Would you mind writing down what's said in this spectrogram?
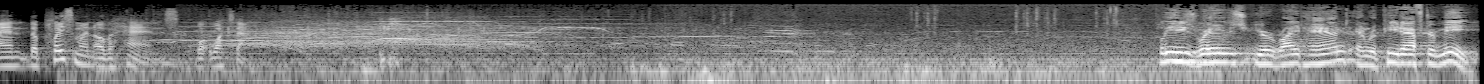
and the placement of hands. Watch that. Please raise your right hand and repeat after me.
